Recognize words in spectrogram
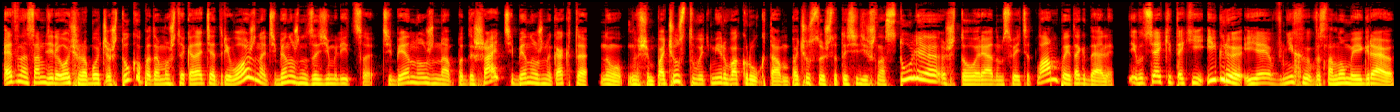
это, на самом деле, очень рабочая штука, потому что, когда тебе тревожно, тебе нужно заземлиться. Тебе нужно подышать, тебе нужно как-то, ну, в общем, почувствовать мир вокруг. Там, почувствовать, что ты сидишь на стуле, что рядом светит лампа и так далее. И вот всякие такие игры, я в них в основном и играю,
